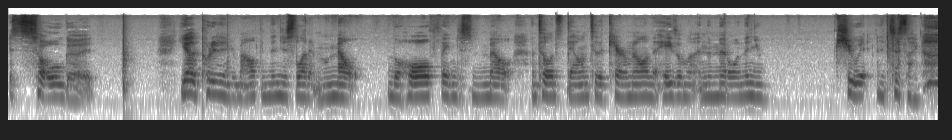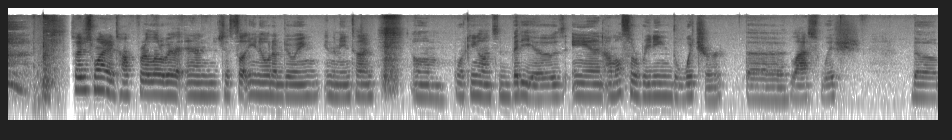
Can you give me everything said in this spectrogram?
It's so good. You gotta put it in your mouth and then just let it melt the whole thing just melt until it's down to the caramel and the hazelnut in the middle and then you chew it and it's just like so I just wanted to talk for a little bit and just let you know what I'm doing in the meantime um, working on some videos and I'm also reading The Witcher the Last Wish the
